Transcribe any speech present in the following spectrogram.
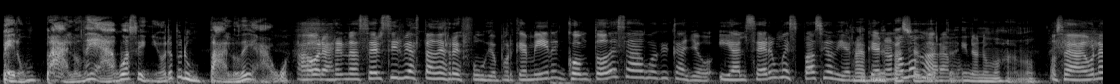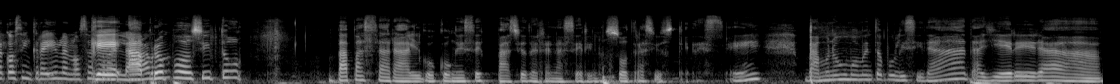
pero un palo de agua, señores, pero un palo de agua. Ahora, Renacer sirve hasta de refugio, porque miren, con toda esa agua que cayó y al ser un espacio abierto, Ah, que no nos mojáramos. Y no nos mojamos. O sea, es una cosa increíble, no se que el a propósito va a pasar algo con ese espacio de renacer y nosotras y ustedes. ¿eh? Vámonos un momento a publicidad. Ayer era,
